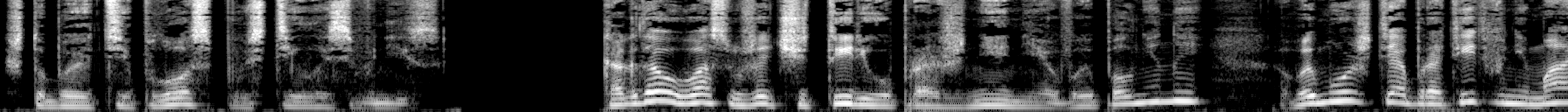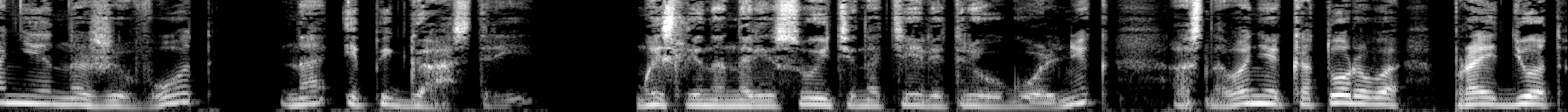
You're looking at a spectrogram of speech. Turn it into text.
чтобы тепло спустилось вниз. Когда у вас уже четыре упражнения выполнены, вы можете обратить внимание на живот, на эпигастрии. Мысленно нарисуйте на теле треугольник, основание которого пройдет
